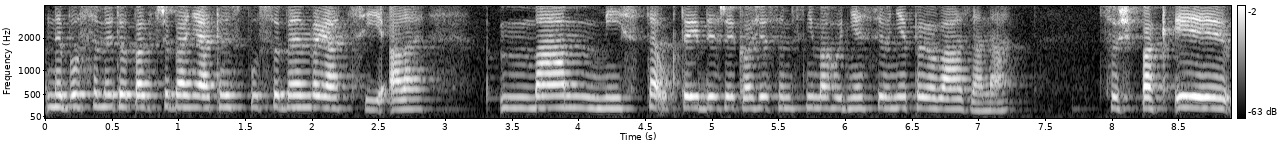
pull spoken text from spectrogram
nebo se mi to pak třeba nějakým způsobem vrací, ale mám místa, u kterých bych řekla, že jsem s nima hodně silně provázaná. Což pak i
